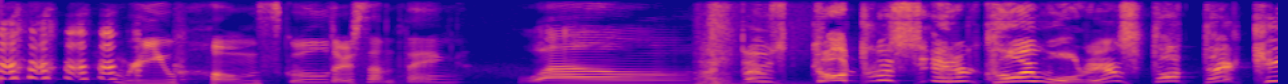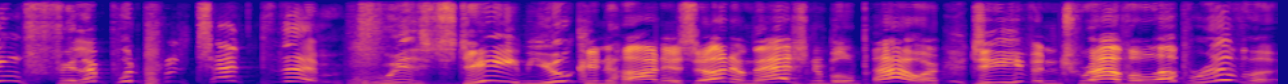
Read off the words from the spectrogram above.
were you homeschooled or something? Well, And those godless Iroquois warriors thought that King Philip would protect them. With steam, you can harness unimaginable power to even travel upriver.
